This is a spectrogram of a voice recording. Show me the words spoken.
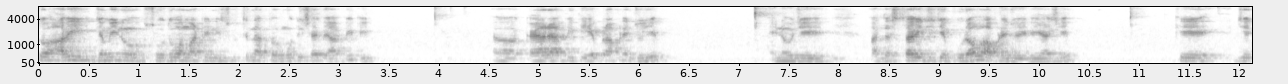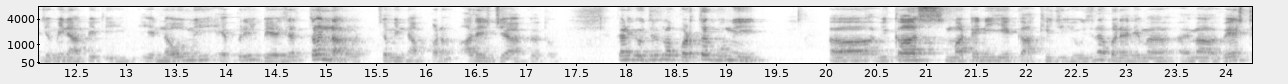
તો આવી જમીનો શોધવા માટેની સૂચના તો મોદી સાહેબે આપી હતી. ક્યારે આપી હતી એ પણ આપણે જોઈએ. એનો જે આ દસ્તાવેજી જે પુરાવો આપણે જોઈ રહ્યા છીએ કે જે જમીન આપી હતી, એ નવમી એપ્રિલ બે હજાર ત્રણના રોજ જમીન આપવાનો આદેશ જે આપ્યો હતો. કારણ કે ગુજરાતમાં પડતર ભૂમિ વિકાસ માટેની એક આખી જે યોજના બનાવી એમાં એમાં વેસ્ટ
